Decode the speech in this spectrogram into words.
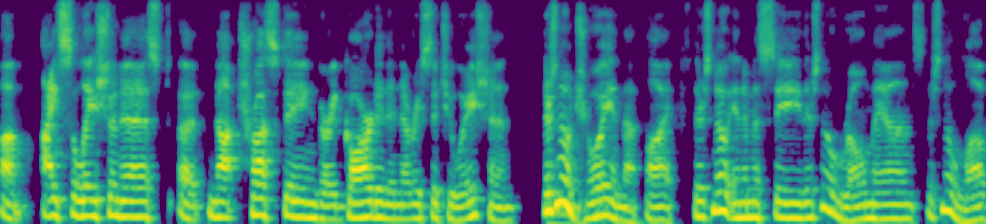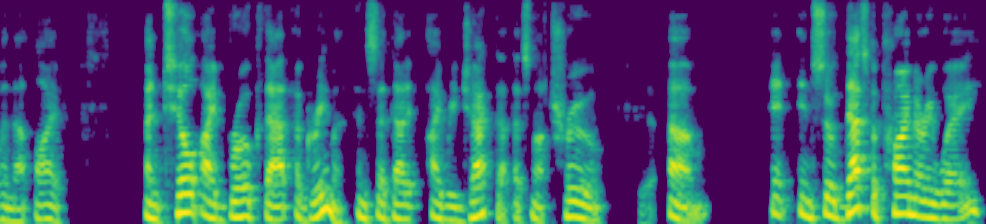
um, isolationist, uh, not trusting, very guarded in every situation. There's no joy in that life. There's no intimacy. There's no romance. There's no love in that life until I broke that agreement and said that it, I reject that. That's not true. Yeah. Um, and, and so that's the primary way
